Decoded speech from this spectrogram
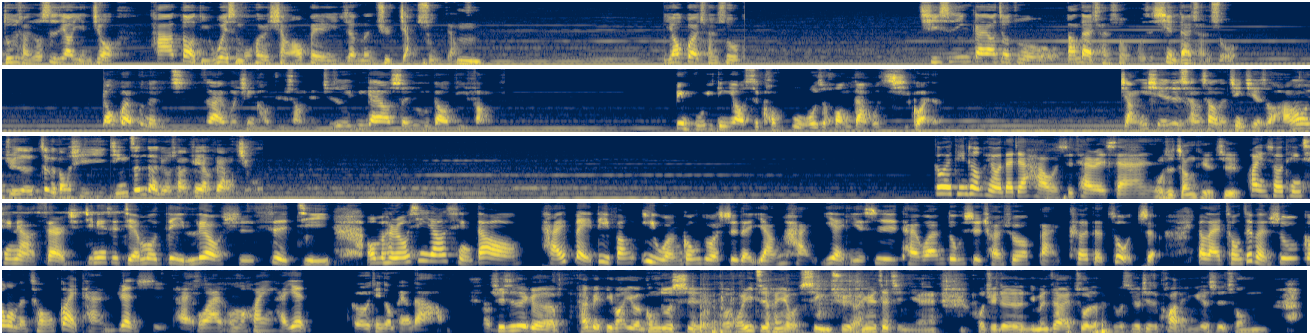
都市传说是要研究它到底为什么会想要被人们去讲述这样子。嗯、妖怪传说其实应该要叫做当代传说或是现代传说。妖怪不能只在文献考据上面，其实应该要深入到地方，并不一定要是恐怖或是荒诞或是奇怪的。讲一些日常上的禁忌的时候，好像会觉得这个东西已经真的流传非常非常久了。位听众朋友，大家好，我是蔡瑞山，我是张铁志，欢迎收听青鸟 Search，今天是节目第六十四集，我们很荣幸邀请到台北地方译文工作室的杨海燕，也是台湾都市传说百科的作者，要来从这本书跟我们从怪谈认识台湾。我们欢迎海燕。各位听众朋友，大家好。其实这个台北地方译文工作室，我我一直很有兴趣啊，因为这几年我觉得你们在做了很多事，尤其是跨领域的事，从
